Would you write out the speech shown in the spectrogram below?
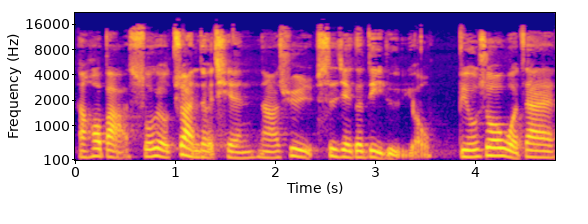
然后把所有赚的钱拿去世界各地旅游。比如说我在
